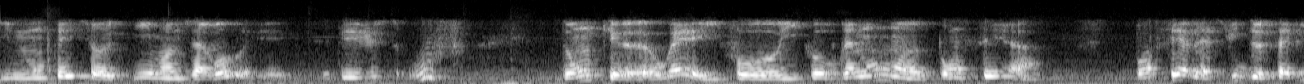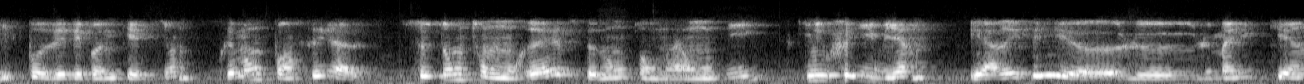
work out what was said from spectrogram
une montée sur le Kilimanjaro et c'était juste ouf. Donc, ouais, il faut, il faut vraiment penser à, penser à la suite de sa vie, se poser des bonnes questions, vraiment penser à ce dont on rêve, ce dont on a envie, ce qui nous fait du bien, et arrêter euh, le, le manichéen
